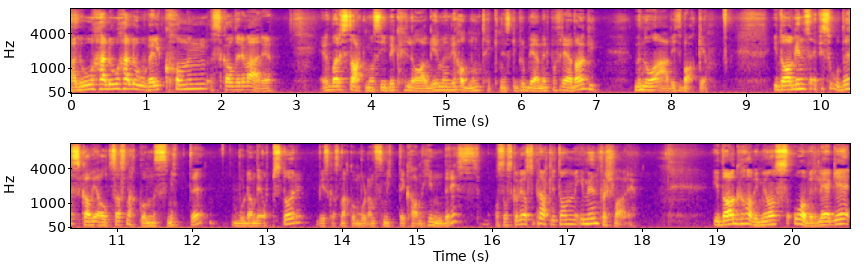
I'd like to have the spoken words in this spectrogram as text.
Hallo, hallo, hallo. Velkommen skal dere være. Jeg vil bare starte med å si beklager, men vi hadde noen tekniske problemer på fredag. Men nå er vi tilbake. I dagens episode skal vi altså snakke om smitte, hvordan det oppstår. Vi skal snakke om hvordan smitte kan hindres. Og så skal vi også prate litt om immunforsvaret. I dag har vi med oss overlege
